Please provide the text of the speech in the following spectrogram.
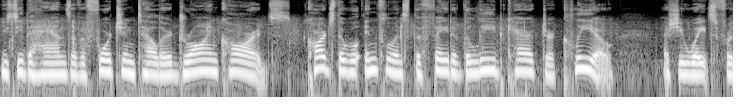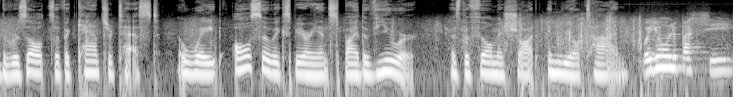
You see the hands of a fortune teller drawing cards, cards that will influence the fate of the lead character, Cleo, as she waits for the results of a cancer test, a wait also experienced by the viewer as the film is shot in real time. Voyons le passé.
